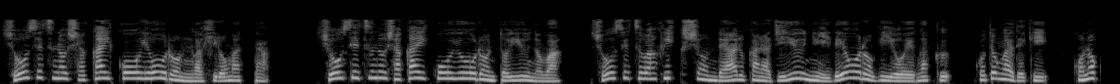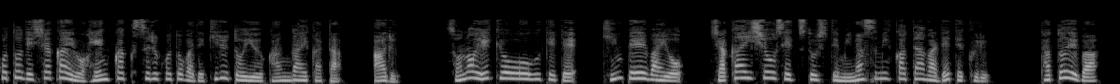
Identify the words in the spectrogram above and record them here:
小説の社会公用論が広まった。小説の社会公用論というのは、小説はフィクションであるから自由にイデオロギーを描くことができ、このことで社会を変革することができるという考え方、ある。その影響を受けて、近平梅を社会小説としてみなす見方が出てくる。例えば、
